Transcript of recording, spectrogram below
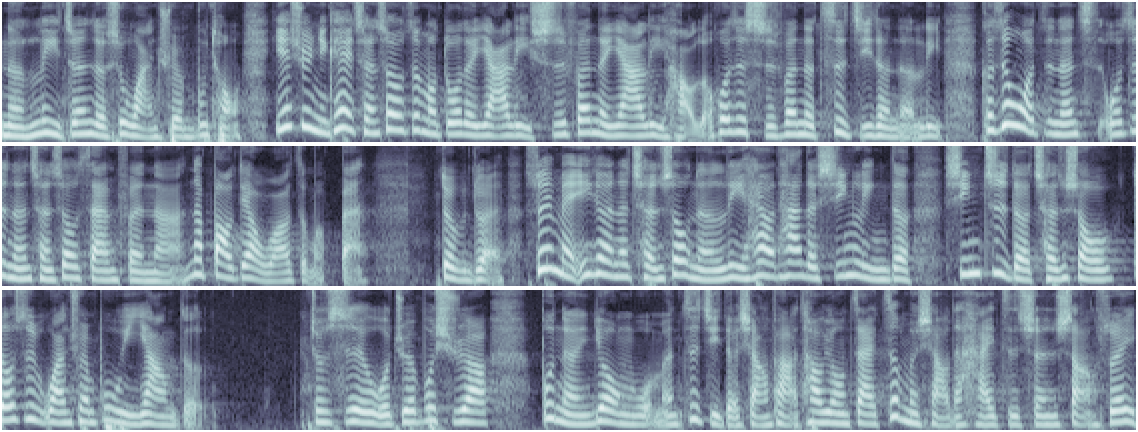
能力真的是完全不同。也许你可以承受这么多的压力，十分的压力好了，或是十分的刺激的能力，可是我只能我只能承受三分啊，那爆掉我要怎么办？对不对？所以每一个人的承受能力，还有他的心灵的心智的成熟，都是完全不一样的。就是我觉得不需要。不能用我们自己的想法套用在这么小的孩子身上，所以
